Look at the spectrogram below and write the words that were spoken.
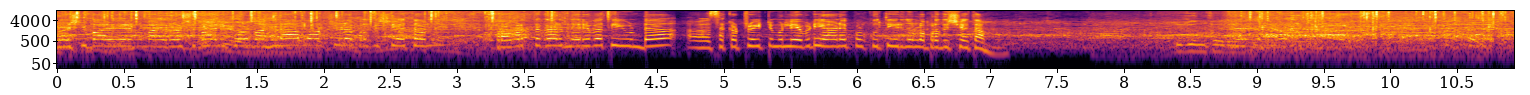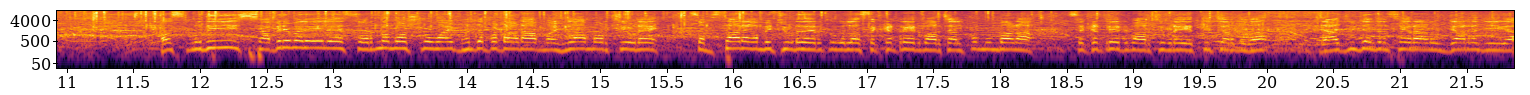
റോഷിബാൽ വിവരങ്ങളുമായി റോഷിബാൽ ഇപ്പോൾ മഹിളാ മോർച്ചയുടെ പ്രതിഷേധം പ്രവർത്തകർ നിരവധിയുണ്ട്. സെക്രട്ടേറിയറ്റ് മുന്നിൽ എവിടെയാണ് ഇപ്പോൾ കുത്തിയിരുന്നുള്ള പ്രതിഷേധം? സ്മൃതി ശബരിമലയിലെ സ്വർണമോഷണവുമായി ബന്ധപ്പെട്ടാണ് മഹിളാ മോർച്ചയുടെ സംസ്ഥാന കമ്മിറ്റിയുടെ നേതൃത്വത്തിലുള്ള സെക്രട്ടേറിയറ്റ് മാർച്ച്. അല്പം മുമ്പാണ് സെക്രട്ടേറിയറ്റ് മാർച്ച് ഇവിടെ എത്തിച്ചേർന്നത്. രാജീവ് ചന്ദ്രശേഖറാണ് ഉദ്ഘാടനം ചെയ്യുക.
